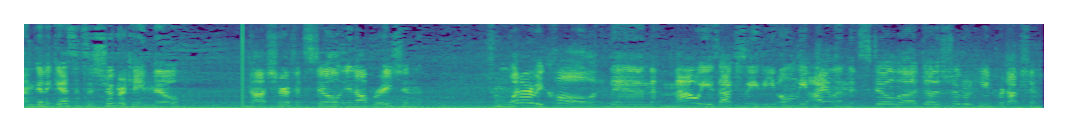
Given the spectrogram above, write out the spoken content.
I'm gonna guess it's a sugarcane mill. Not sure if it's still in operation. From what I recall, then Maui is actually the only island that still uh, does sugarcane production.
